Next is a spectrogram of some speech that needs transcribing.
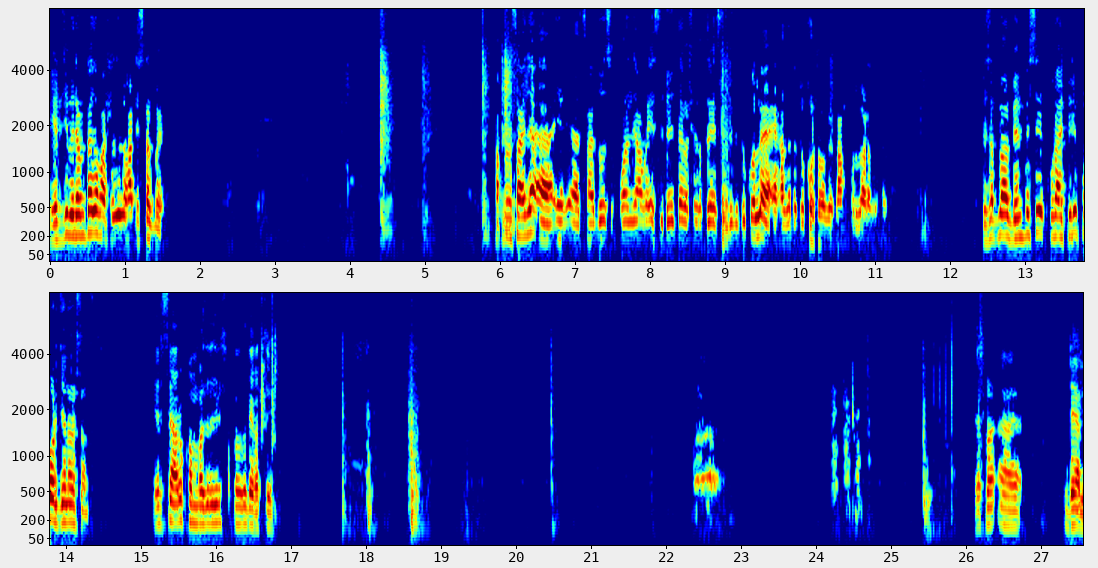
এইট জিবি র্যাম থাকবে, পাঁচশো জিবি হার্ড ডিস্ক থাকবে। আপনার চাইলে এসিডি দিতে হবে সেক্ষেত্রে যোগ করলে এক হাজার টাকা যোগ করতে হবে, দাম পড়বে আট হাজার টাকা। আপনার বেনপিসি core i three four generation এর চেয়ে আরও কম বাজারের জিনিস আপনাকে দেখাচ্ছি। ডেল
